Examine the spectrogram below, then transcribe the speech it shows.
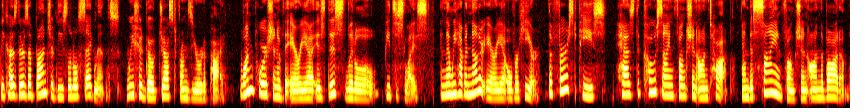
because there's a bunch of these little segments. We should go just from 0 to pi. One portion of the area is this little pizza slice, and then we have another area over here. The first piece has the cosine function on top and the sine function on the bottom.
